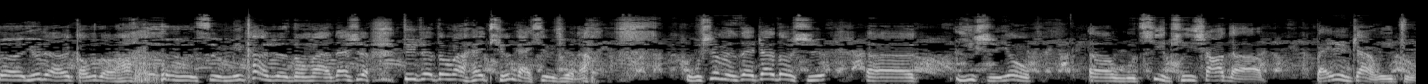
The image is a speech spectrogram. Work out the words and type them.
呃，有点搞不懂哈，是没看这动漫，但是对这动漫还挺感兴趣的。武士们在战斗时，呃，以使用呃武器拼杀的白刃战为主。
